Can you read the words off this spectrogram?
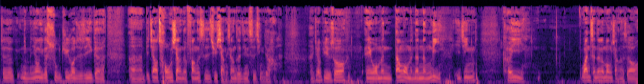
就是你们用一个数据或者是一个呃比较抽象的方式去想象这件事情就好了。啊，就比如说，诶，我们当我们的能力已经可以完成这个梦想的时候，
